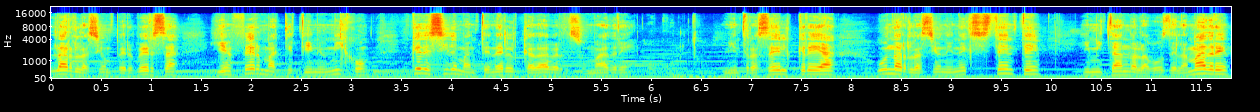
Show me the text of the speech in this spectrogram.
la relación perversa y enferma que tiene un hijo que decide mantener el cadáver de su madre oculto, mientras él crea una relación inexistente imitando la voz de la madre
